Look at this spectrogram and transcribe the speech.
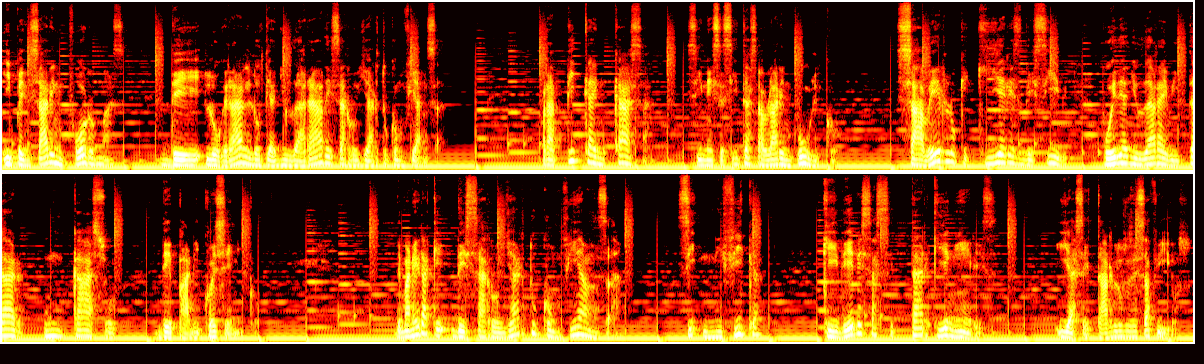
y pensar en formas de lograrlo te ayudará a desarrollar tu confianza. Practica en casa si necesitas hablar en público. Saber lo que quieres decir puede ayudar a evitar un caso de pánico escénico. De manera que desarrollar tu confianza significa que debes aceptar quién eres y aceptar los desafíos.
